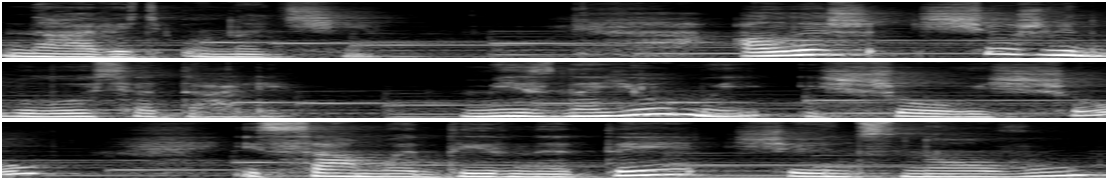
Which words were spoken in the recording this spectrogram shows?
навіть уночі. Але ж що ж відбулося далі? Мій знайомий ішов, ішов, і саме дивне те, що він знову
